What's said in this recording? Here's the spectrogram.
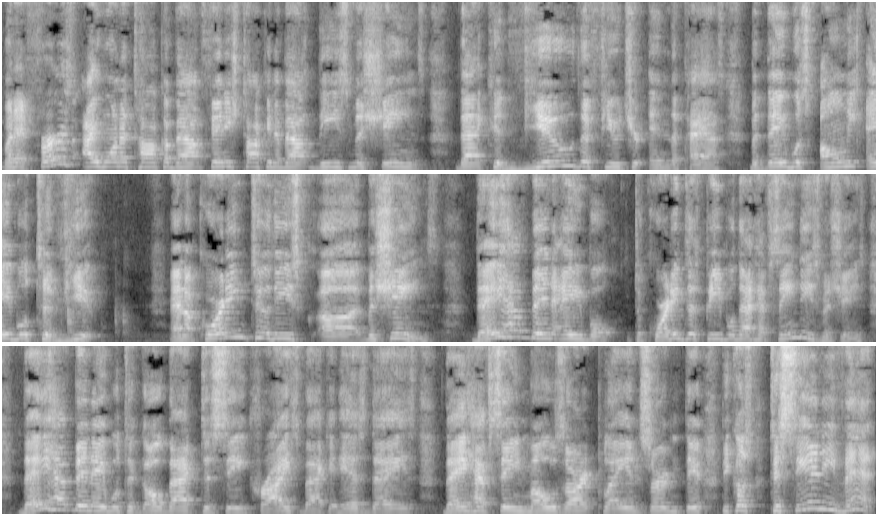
But at first, I want to talk about, finish talking about these machines that could view the future in the past, but they was only able to view. And according to these uh, machines, they have been able according to people that have seen these machines, they have been able to go back to see Christ back in his days. They have seen Mozart play in certain theater because to see an event,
